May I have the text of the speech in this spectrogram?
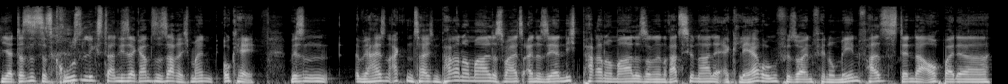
Ja, das ist das Gruseligste an dieser ganzen Sache. Ich meine, okay, wir sind, wir heißen Aktenzeichen paranormal. Das war jetzt eine sehr nicht paranormale, sondern rationale Erklärung für so ein Phänomen, falls es denn da auch bei der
